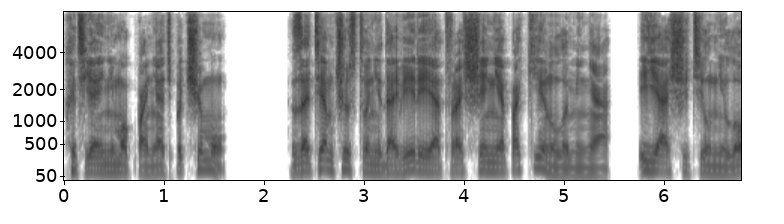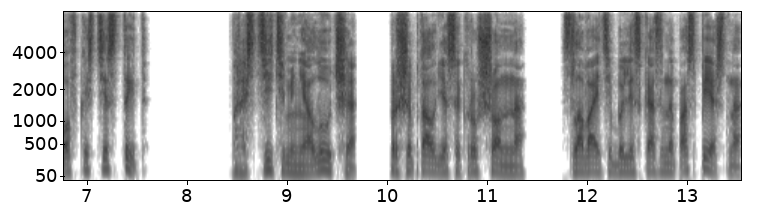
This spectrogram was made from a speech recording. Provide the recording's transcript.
хоть я и не мог понять, почему. Затем чувство недоверия и отвращения покинуло меня, и я ощутил неловкость и стыд. «Простите меня лучше», — прошептал я сокрушенно. Слова эти были сказаны поспешно,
